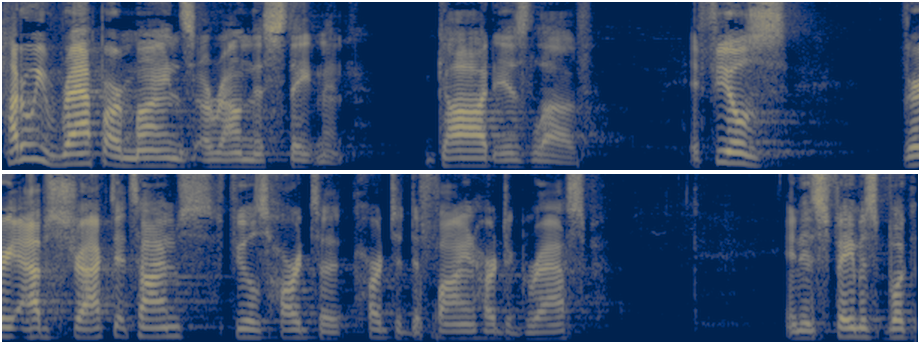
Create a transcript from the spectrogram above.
How do we wrap our minds around this statement? God is love. It feels very abstract at times, feels hard to, hard to define, hard to grasp. In his famous book,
